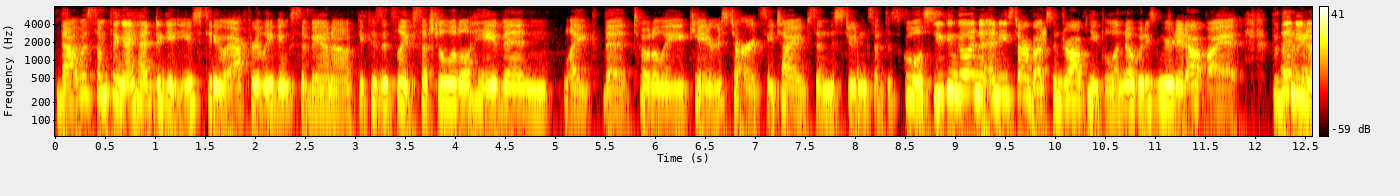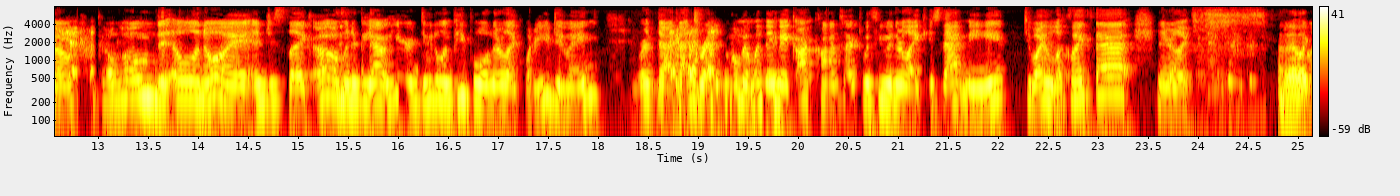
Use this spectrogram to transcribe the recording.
that was something I had to get used to after leaving Savannah because it's like such a little haven like that totally caters to artsy types and the students at the school. So you can go into any Starbucks and draw people and nobody's weirded out by it. But then, you know, go home to Illinois and just like, oh, I'm gonna be out here doodling people and they're like, What are you doing? Or that, that dreaded moment when they make eye contact with you and they're like, Is that me? Do I look like that? And you're like And they like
